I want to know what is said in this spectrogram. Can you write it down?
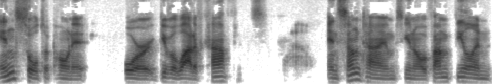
insult opponent or give a lot of confidence. Wow. And sometimes, you know, if I'm feeling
